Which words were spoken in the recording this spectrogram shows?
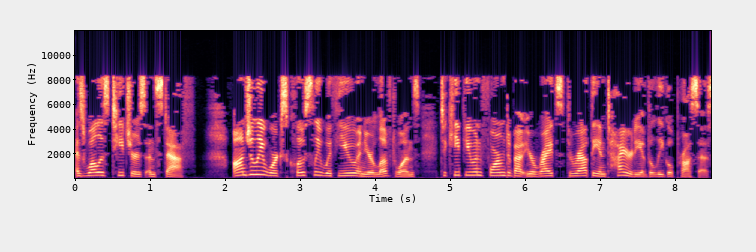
as well as teachers and staff. Anjali works closely with you and your loved ones to keep you informed about your rights throughout the entirety of the legal process.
